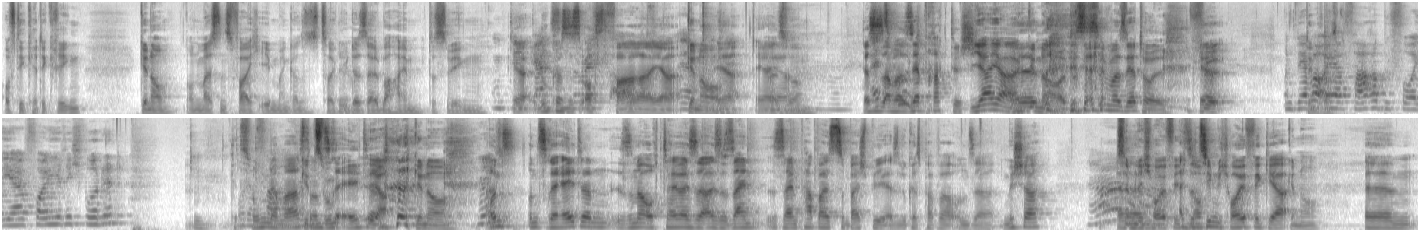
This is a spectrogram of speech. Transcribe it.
auf die Kette kriegen. Genau. Und meistens fahre ich eben mein ganzes Zeug wieder selber heim. Deswegen, Ja, Lukas ist oft Fahrer, auch. ja. genau. Ja, ja, also, ja. Das ist Alles aber gut. sehr praktisch. Ja, ja, Äh, genau. Das ist immer sehr toll. Für, Ja. Und wer war Rest. euer Fahrer, bevor ihr volljährig wurdet? Gezwungenermaßen gezwungen- unsere Eltern. Ja, genau. Uns, unsere Eltern sind auch teilweise, also sein, sein Papa ist zum Beispiel, also Lukas Papa, unser Mischer. Ziemlich häufig. Also noch. ziemlich häufig, ja. Genau. Ähm,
